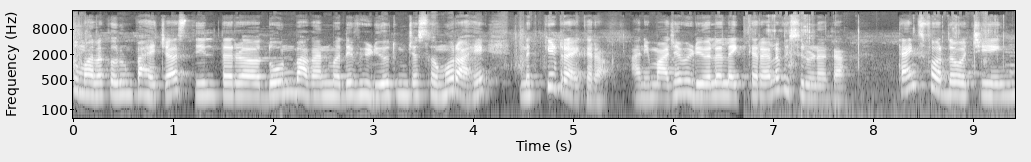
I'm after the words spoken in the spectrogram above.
तुम्हाला करून पाहायच्या असतील तर दोन भागांमध्ये व्हिडिओ तुमच्यासमोर आहे. नक्की ट्राय करा आणि माझ्या व्हिडिओला लाईक करायला विसरू नका. Thanks for the watching.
